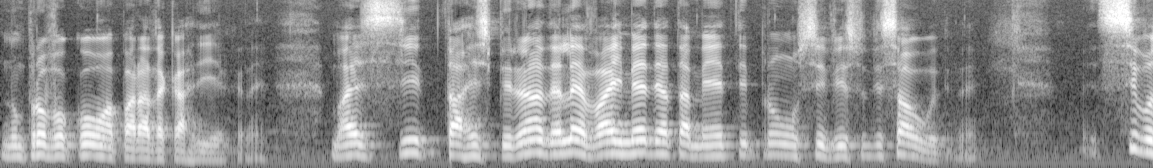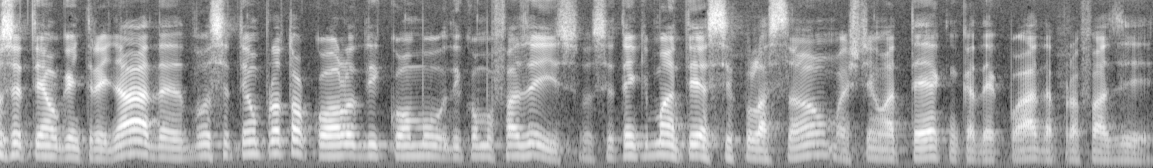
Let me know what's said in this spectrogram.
não provocou uma parada cardíaca. Né? Mas se está respirando, é levar imediatamente para um serviço de saúde. Né? Se você tem alguém treinado, você tem um protocolo de como, de como fazer isso. Você tem que manter a circulação, mas tem uma técnica adequada para fazer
